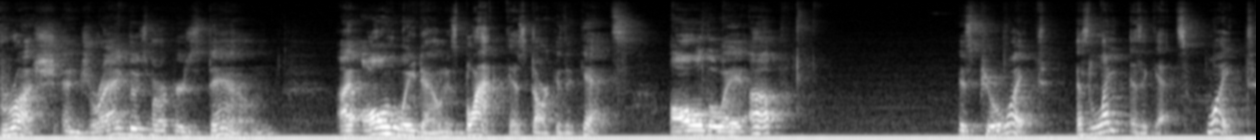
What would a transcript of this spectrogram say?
brush and drag those markers down, I all the way down is black, as dark as it gets. All the way up is pure white, as light as it gets, white.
